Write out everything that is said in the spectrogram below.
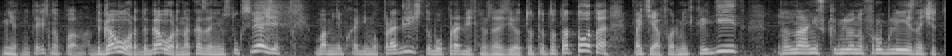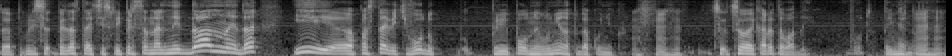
нет, не тарифного плана, а договора, договора на оказание услуг связи. Вам необходимо продлить, чтобы продлить, нужно сделать то-то, то-то, то-то, пойти оформить кредит на несколько миллионов рублей, значит, э, предоставить все свои персональные данные, да, и э, поставить воду при полной луне на подоконник. Целая корыта воды. Вот, примерно. Угу.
